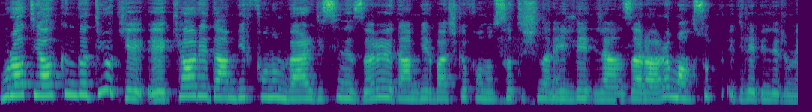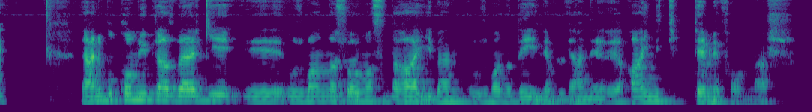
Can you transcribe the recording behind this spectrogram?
Murat Yalkın da diyor ki e, kar eden bir fonun vergisini zarar eden bir başka fonun satışından elde edilen zarara mahsup edilebilir mi? Yani bu konuyu biraz vergi e, uzmanına sorması daha iyi. Ben uzmanı değilim. Yani e, aynı tipte mi fonlar?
